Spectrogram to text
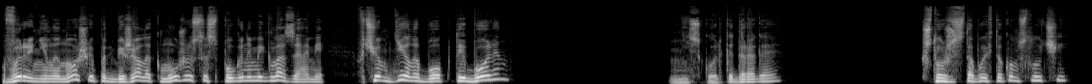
выронила нож и подбежала к мужу с испуганными глазами. «В чем дело, Боб, ты болен?» «Нисколько, дорогая». «Что же с тобой в таком случае?»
